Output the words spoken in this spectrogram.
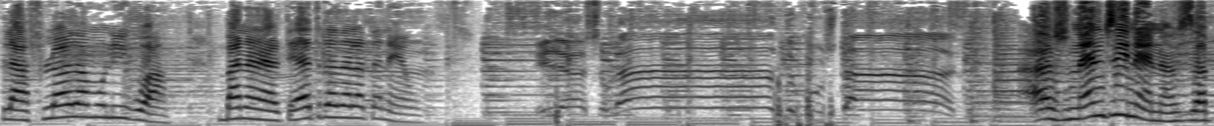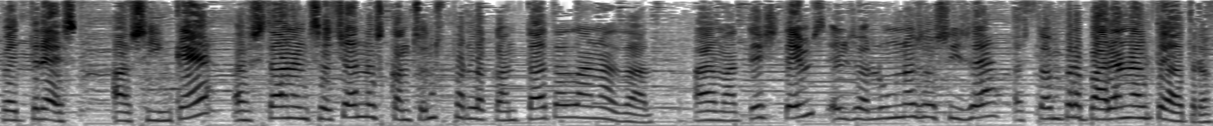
La flor de Moliguà. Van anar al Teatre de l'Ateneu. Ella s'haurà. Els nens i nenes de P3 a 5è estan ensajant les cançons per la cantata de Nadal. Al mateix temps, els alumnes de 6è estan preparant el teatre.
